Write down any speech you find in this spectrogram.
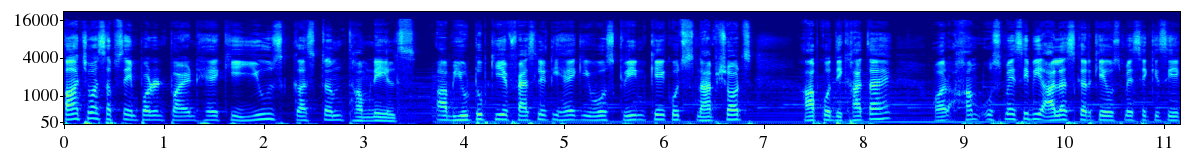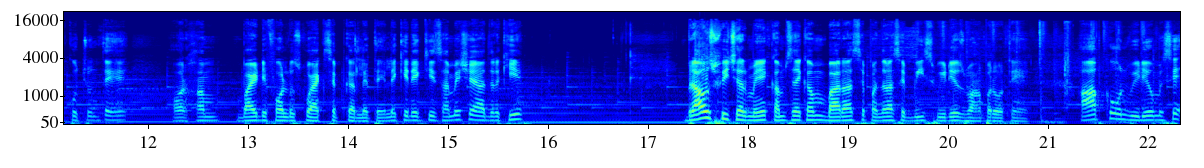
पांचवा सबसे इंपॉर्टेंट पॉइंट है कि यूज़ कस्टम थंबनेल्स अब यूट्यूब की ये फैसिलिटी है कि वो स्क्रीन के कुछ स्नैपशॉट्स आपको दिखाता है और हम उसमें से भी आलस करके उसमें से किसी एक को चुनते हैं और हम बाय डिफ़ॉल्ट उसको एक्सेप्ट कर लेते हैं। लेकिन एक चीज़ हमेशा याद रखिए ब्राउज फीचर में कम से कम 12 से 15 से 20 वीडियोस वहाँ पर होते हैं। आपको उन वीडियो में से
